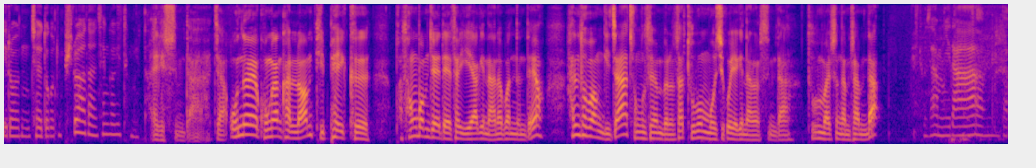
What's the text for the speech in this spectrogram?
이런 제도가 좀 필요하다는 생각이 듭니다. 알겠습니다. 자, 오늘 공간 칼럼 딥페이크 성범죄에 대해서 이야기 나눠봤는데요. 한소범 기자, 정수현 변호사 두 분 모시고 얘기 나눴습니다. 두 분 말씀 감사합니다. 감사합니다. 감사합니다.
